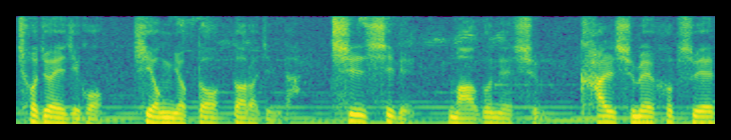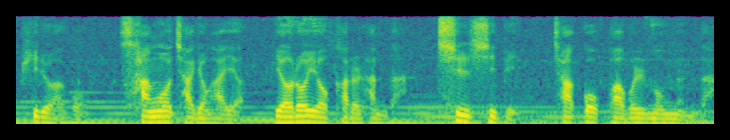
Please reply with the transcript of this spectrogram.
초조해지고 기억력도 떨어진다. 71. 마그네슘, 칼슘의 흡수에 필요하고 상호작용하여 여러 역할을 한다. 72. 잡곡밥을 먹는다.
